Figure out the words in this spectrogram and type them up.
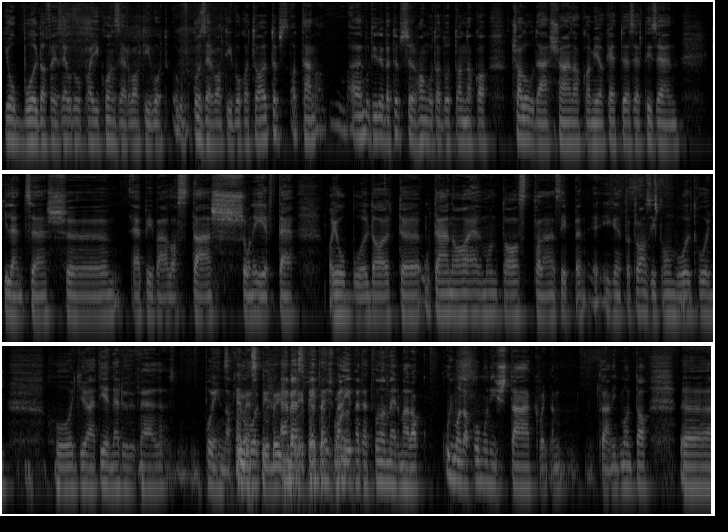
jobb oldalt, vagy az európai konzervatívot, konzervatívokat. Több, talán elmúlt időben többször hangot adott annak a csalódásának, ami a 2019-es EP választáson érte a jobb oldalt. Utána elmondta azt, talán ez éppen igen, a tranziton volt, hogy, hogy hát ilyen erővel poénnak jó volt. MSZP-be is beléphetett volna, mert már a, úgymond a kommunisták, vagy nem talán így mondta, ö,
